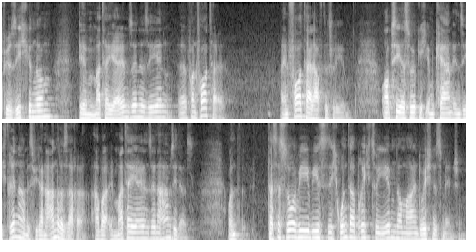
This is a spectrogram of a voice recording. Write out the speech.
für sich genommen im materiellen Sinne sehen, äh, von Vorteil. Ein vorteilhaftes Leben. Ob sie es wirklich im Kern in sich drin haben, ist wieder eine andere Sache. Aber im materiellen Sinne haben sie das. Und das ist so, wie, wie es sich runterbricht zu jedem normalen Durchschnittsmenschen.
